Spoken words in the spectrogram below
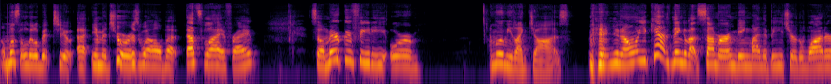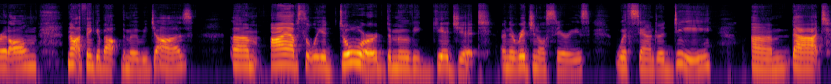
almost a little bit too uh, immature as well. But that's life, right? So, American Graffiti or a movie like Jaws. you know, you can't think about summer and being by the beach or the water at all and not think about the movie Jaws. Um, I absolutely adored the movie Gidget, an original series with Sandra Dee. Um, that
